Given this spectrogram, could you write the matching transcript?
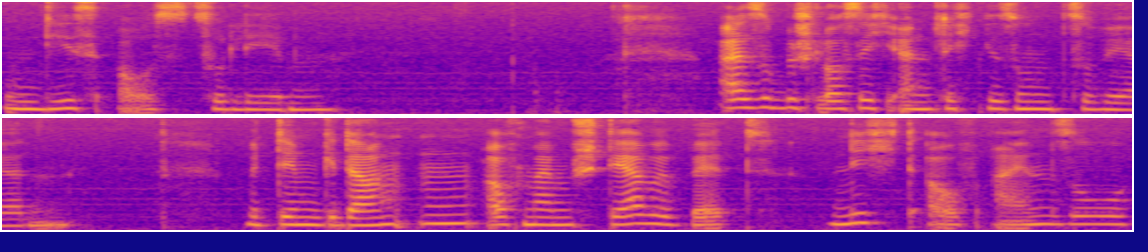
um dies auszuleben. Also beschloss ich endlich gesund zu werden, mit dem Gedanken, auf meinem Sterbebett nicht auf ein so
